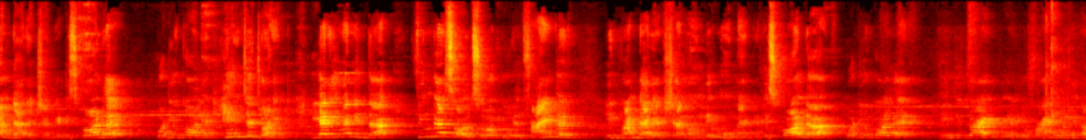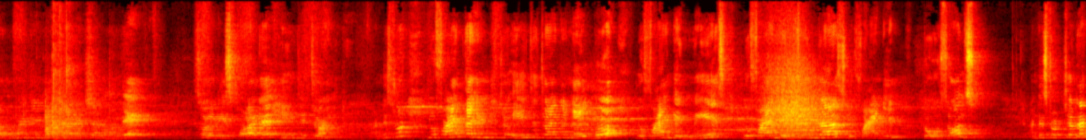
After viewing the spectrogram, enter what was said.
one direction. It is called a what do you call it hinge joint. Here even in the fingers also you will find that in one direction only movement. It is called a what do you call it hinge joint where you find only the movement in one direction only. So it is called a hinge joint. Understood? You find the hinge, jo hinge joint in elbow, you find in knees, you find in fingers, you find in toes also. Understood children?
